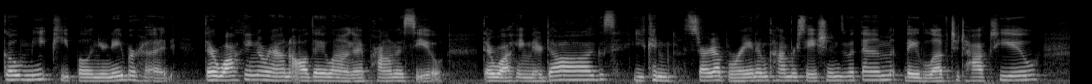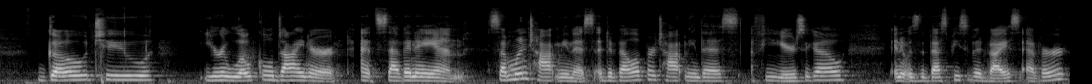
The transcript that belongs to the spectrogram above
go meet people in your neighborhood. They're walking around all day long, I promise you. They're walking their dogs. You can start up random conversations with them. They love to talk to you. Go to your local diner at 7 a.m. Someone taught me this, a developer taught me this a few years ago, and it was the best piece of advice ever.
